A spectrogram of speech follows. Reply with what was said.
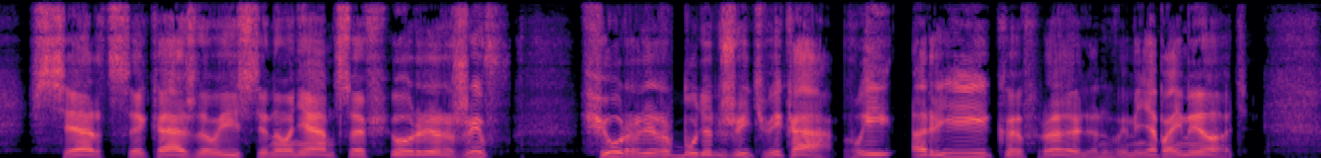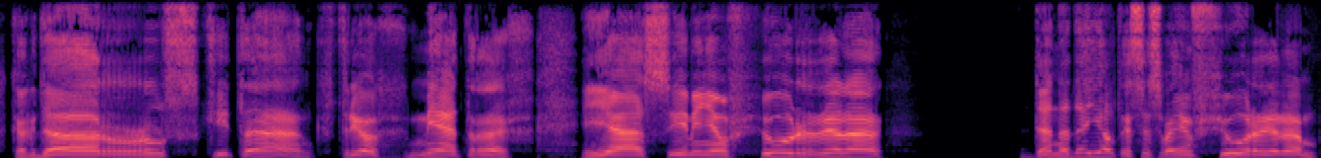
— в сердце каждого истинного немца фюрер жив, фюрер будет жить века. Вы Рика, фройлен, вы меня поймете. Когда русский танк в трех метрах, я с именем фюрера... — Да надоел ты со своим фюрером!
